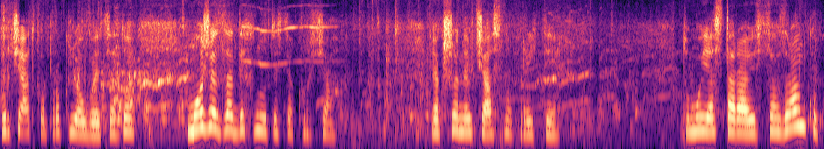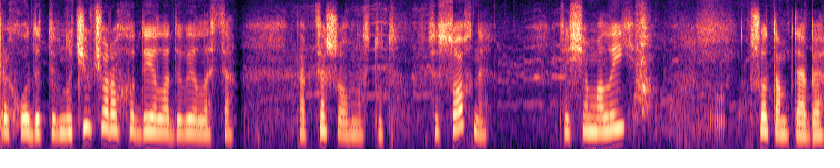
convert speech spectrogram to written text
курчатко прокльовується, то може задихнутися курча, якщо невчасно прийти. Тому я стараюся зранку приходити. Вночі вчора ходила, дивилася. Так, це що в нас тут? Це сохне? Це ще малий? Що там в тебе?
